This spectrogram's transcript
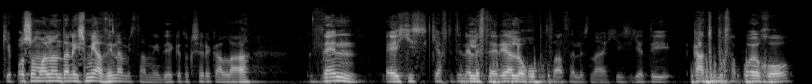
και πόσο μάλλον όταν έχεις μια δύναμη στα media και το ξέρει καλά, δεν έχεις και αυτή την ελευθερία λόγω που θα ήθελες να έχεις. Γιατί κάτι που θα πω εγώ.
